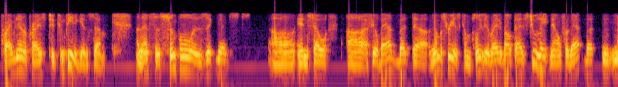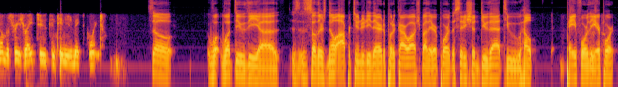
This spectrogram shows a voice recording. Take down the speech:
private enterprise to compete against them. And that's as simple as it gets. Uh, and so uh, I feel bad, but uh, number three is completely right about that. It's too late now for that, but n- number three is right to continue to make the point. So, what what do the uh, so there's no opportunity there to put a car wash by the airport. The city shouldn't do that to help pay for the airport.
